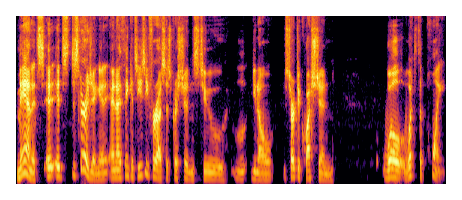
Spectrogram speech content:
man, it's it, it's discouraging, and and I think it's easy for us as Christians to you know start to question. Well, what's the point?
